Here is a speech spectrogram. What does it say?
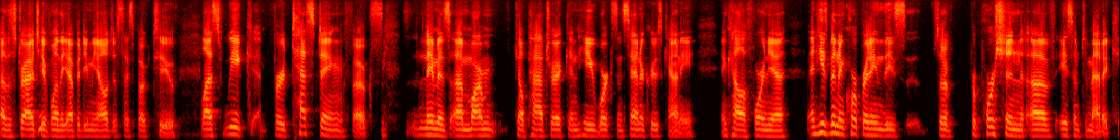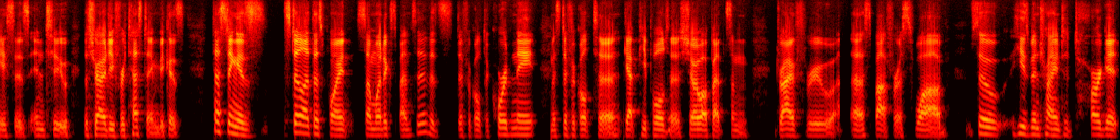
uh, the strategy of one of the epidemiologists I spoke to last week for testing folks. His name is uh, Marm Kilpatrick, and he works in Santa Cruz County in California. And he's been incorporating these sort of proportion of asymptomatic cases into the strategy for testing because testing is still at this point somewhat expensive. It's difficult to coordinate. It's difficult to get people to show up at some drive through uh, spot for a swab. So he's been trying to target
